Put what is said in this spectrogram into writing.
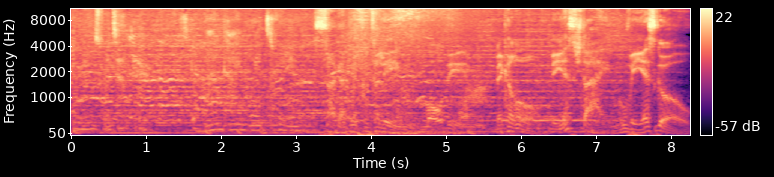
Who knows what's out there? Mankind waits for you. סאגת מפוצלים, מורדים, בקרוב, ב-yes2 וב-yes GO.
